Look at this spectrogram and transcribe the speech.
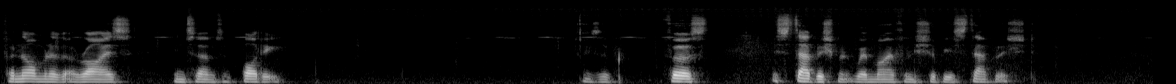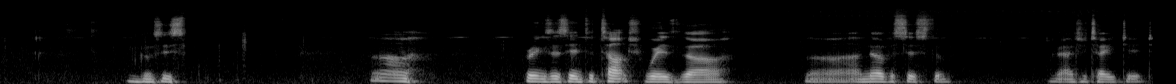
phenomena that arise in terms of body. Is the first establishment where mindfulness should be established. Because this uh, brings us into touch with uh, uh, a nervous system, agitated,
